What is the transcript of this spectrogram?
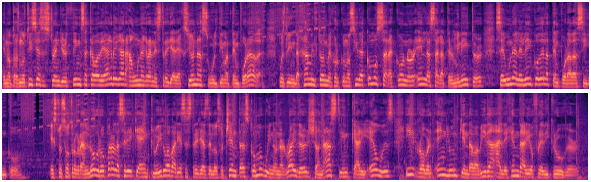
En otras noticias, Stranger Things acaba de agregar a una gran estrella de acción a su última temporada, pues Linda Hamilton, mejor conocida como Sarah Connor en la saga Terminator, se une al elenco de la temporada 5. Esto es otro gran logro para la serie que ha incluido a varias estrellas de los 80s como Winona Ryder, Sean Astin, Carrie Elwes y Robert Englund, quien daba vida al legendario Freddy Krueger.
